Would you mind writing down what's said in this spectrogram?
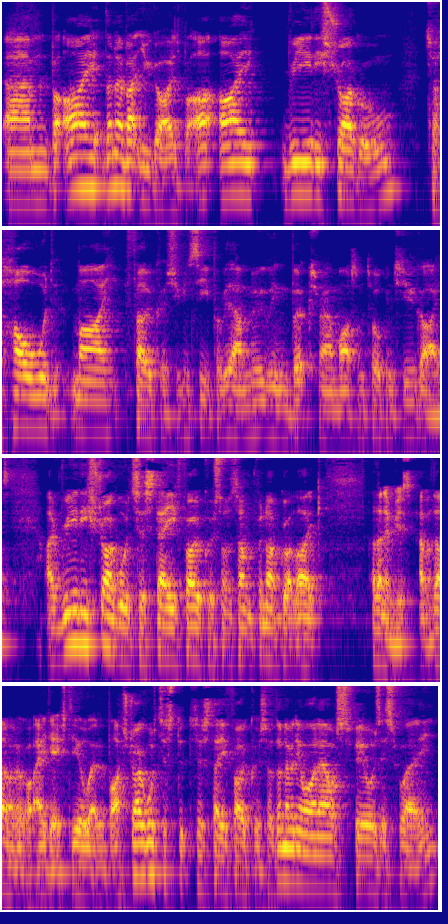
Um, but I don't know about you guys, but I, I really struggle to hold my focus. You can see probably that I'm moving books around whilst I'm talking to you guys. I really struggle to stay focused on something. I've got like, I don't know if it's, I don't know if I've got ADHD or whatever, but I struggle to, to stay focused. I don't know if anyone else feels this way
